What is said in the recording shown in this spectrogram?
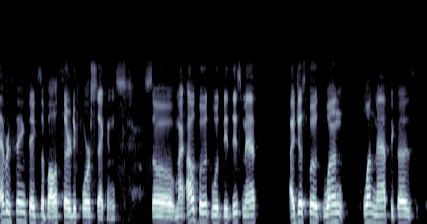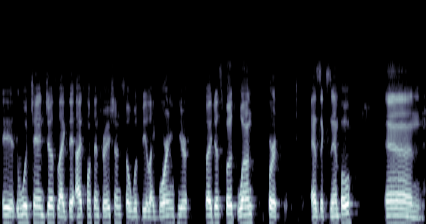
everything takes about 34 seconds. So my output would be this map. I just put one one map because it, it would change just like the ice concentration. So it would be like boring here. So I just put one for as example. And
